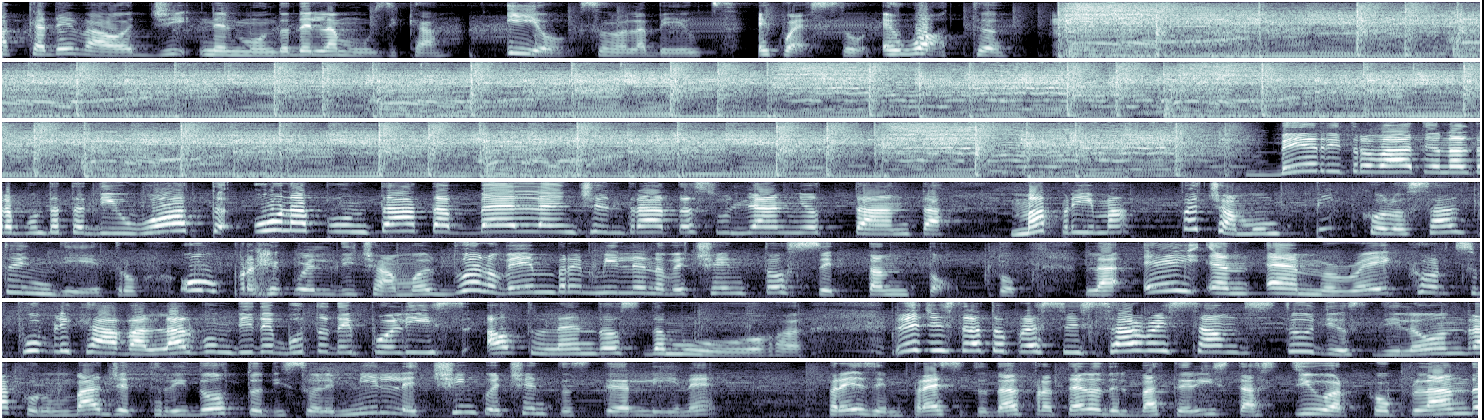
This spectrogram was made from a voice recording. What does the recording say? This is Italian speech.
accadeva oggi nel mondo della musica. Io sono la Beutz e questo è What? Ritrovati a un'altra puntata di What? Una puntata bella incentrata sugli anni Ottanta, ma prima facciamo un piccolo salto indietro, un prequel diciamo, al 2 novembre 1978. La AM Records pubblicava l'album di debutto dei Police, Outlanders d'Amour. Registrato presso i Surrey Sound Studios di Londra con un budget ridotto di sole 1500 sterline, prese in prestito dal fratello del batterista Stuart Copeland,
